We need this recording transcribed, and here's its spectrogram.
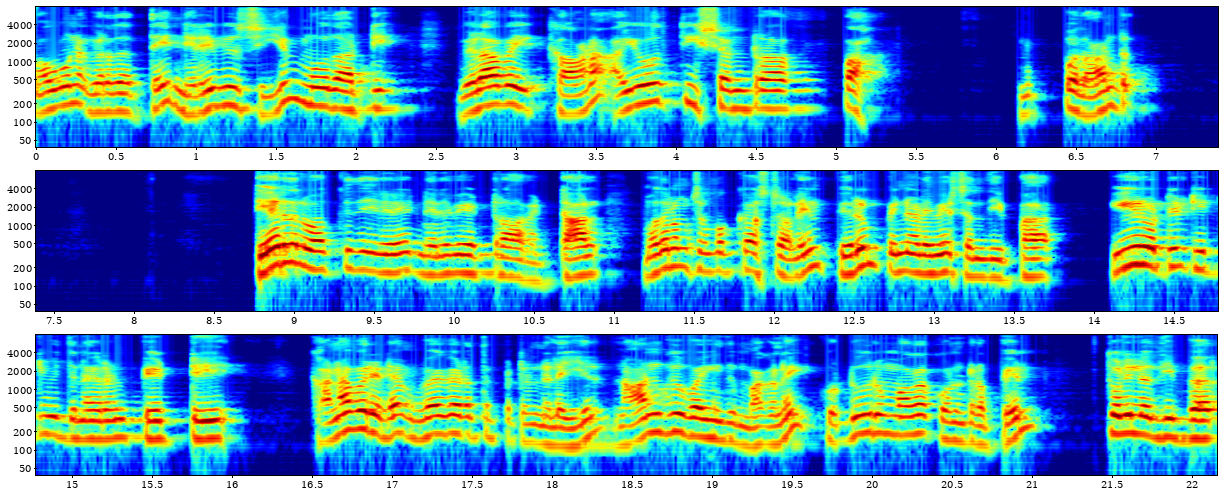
மௌன விரதத்தை நிறைவு செய்யும் மூதாட்டி. விழாவை காண அயோத்தி சென்றாப்பா முப்பது ஆண்டு. தேர்தல் வாக்குறுதிகளை நிறைவேற்றாவிட்டால் முதலமைச்சர் மு க ஸ்டாலின் பெரும் பின்னடைவை சந்திப்பார். ஈரோட்டில் டிடிவி தினகரன் பேட்டி கணவரிடம் விவாகரத்து பெற்ற நிலையில் நான்கு வயது மகனை கொடூரமாக கொன்ற பெண் தொழிலதிபர்.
